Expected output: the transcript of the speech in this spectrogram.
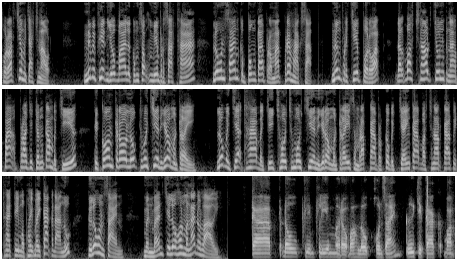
ពលរដ្ឋជាម្ចាស់ឆ្នោតនិវិភាននយោបាយលោកកំសុកមានប្រសាសន៍ថាលោកហ៊ុនសែនកំពុងតែប្រមាថព្រះមហាក្សត្រនិងប្រជាពលរដ្ឋដែលបោះឆ្នោតជូនគណៈបកប្រជាជនកម្ពុជាគឺគាំទ្រលោកធ្វើជានាយករដ្ឋមន្ត្រីលោកបញ្ជាក់ថាបញ្ជីឈោឈ្មោះជានាយករដ្ឋមន្ត្រីសម្រាប់ការប្រកបប្រជែងការបោះឆ្នោតកាលពីថ្ងៃទី23កក្កដានោះគឺលោកហ៊ុនសែនមិនមែនជាលោកហ៊ុនម៉ាណែតនោះឡើយការបដូរភ្លាមភ្លាមរបស់លោកហ៊ុនសែនគឺជាការក្បត់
